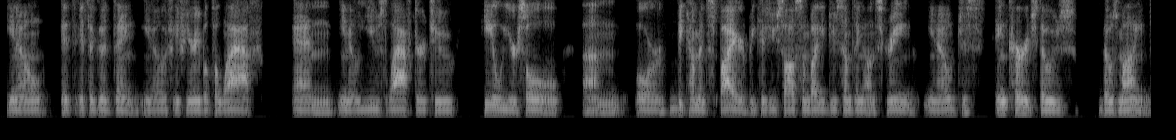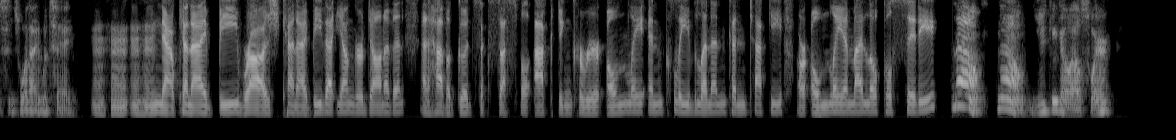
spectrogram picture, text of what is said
you know it's it's a good thing. You know if, if you're able to laugh and you know use laughter to heal your soul um, or become inspired because you saw somebody do something on screen you know just encourage those those minds is what i would say Mm-hmm, mm-hmm. Now, can I be Raj? Can I be that younger Donovan and have a good, successful acting career only in Cleveland and Kentucky or only in my local city? No, no, you can go elsewhere.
